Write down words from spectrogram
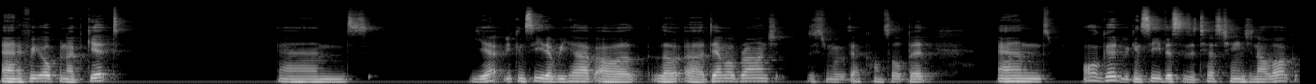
And if we open up Git, and yeah, you can see that we have our uh, demo branch. Just remove that console bit. And all good. We can see this is a test change in our log.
